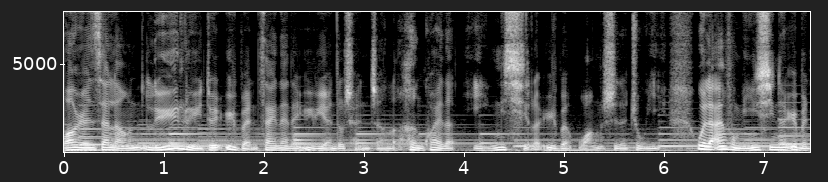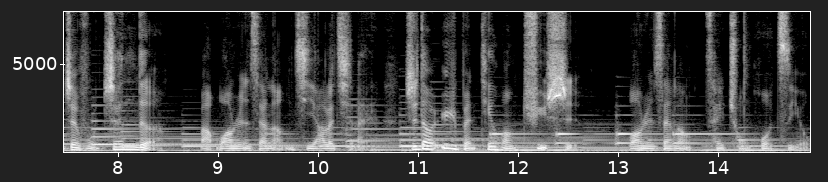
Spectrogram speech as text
王仁三郎屡屡对日本灾难的预言都成真了，很快的引起了日本王室的注意。为了安抚民心呢，日本政府真的把王仁三郎羁押了起来，直到日本天皇去世，王仁三郎才重获自由。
